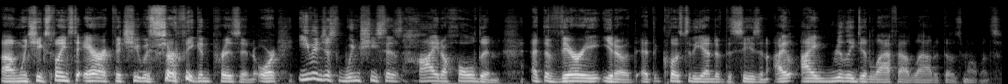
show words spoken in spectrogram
um, when she explains to Eric that she was serving in prison, or even just when she says hi to Holden at the very you know at the, close to the end of the season. I I really did laugh out loud at those moments.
